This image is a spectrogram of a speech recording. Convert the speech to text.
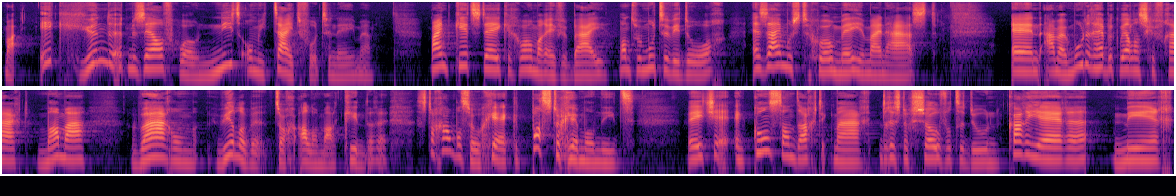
Maar ik gunde het mezelf gewoon niet om hier tijd voor te nemen. Mijn kids deken gewoon maar even bij, want we moeten weer door. En zij moesten gewoon mee in mijn haast. En aan mijn moeder heb ik wel eens gevraagd: Mama, waarom willen we toch allemaal kinderen? Dat is toch allemaal zo gek? Het past toch helemaal niet? Weet je, en constant dacht ik maar: er is nog zoveel te doen. Carrière, meer,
